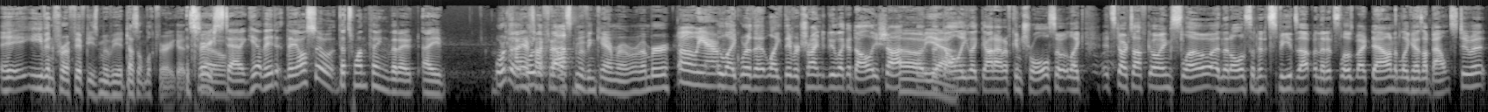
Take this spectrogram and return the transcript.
even for a '50s movie. It doesn't look very good. It's very static. Yeah, they they also that's one thing that I I or the or the talked about- fast moving camera. Remember? Oh yeah. like where the like they were trying to do like a dolly shot Oh, but the dolly like got out of control so like it starts off going slow and then all of a sudden it speeds up and then it slows back down and like has a bounce to it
